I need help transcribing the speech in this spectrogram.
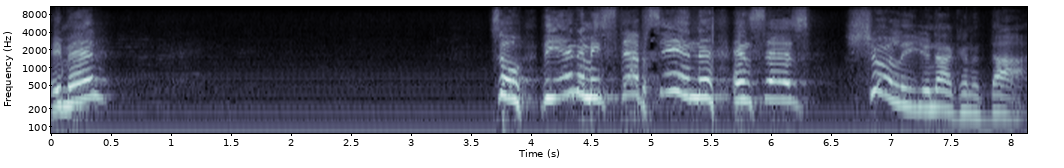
Amen? So the enemy steps in and says, Surely you're not going to die.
